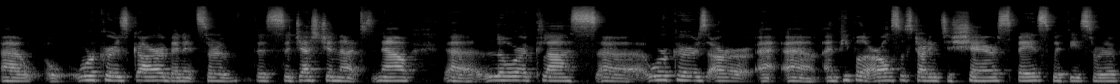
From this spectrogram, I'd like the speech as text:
uh, workers' garb, and it's sort of the suggestion that now uh, lower class uh, workers are uh, uh, and people are also starting to share space with these sort of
